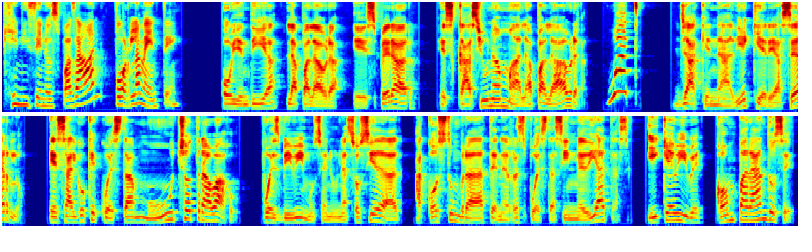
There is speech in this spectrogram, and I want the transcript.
que ni se nos pasaban por la mente. Hoy en día la palabra esperar es casi una mala palabra. ¿What? Ya que nadie quiere hacerlo. Es algo que cuesta mucho trabajo, pues vivimos en una sociedad acostumbrada a tener respuestas inmediatas y que vive comparándose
